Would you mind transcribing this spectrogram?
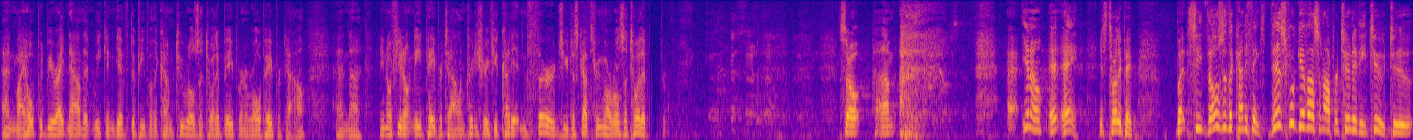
And my hope would be right now that we can give the people that come two rolls of toilet paper and a roll of paper towel. And, uh, you know, if you don't need paper towel, I'm pretty sure if you cut it in thirds, you just got three more rolls of toilet paper. So, um, uh, you know, it, hey, it's toilet paper. But see, those are the kind of things. This will give us an opportunity, too, to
